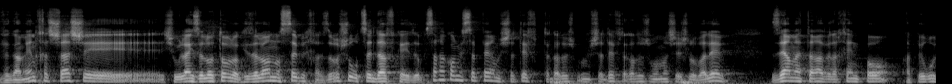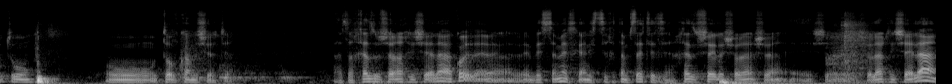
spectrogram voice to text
וגם אין חשש ש, שאולי זה לא טוב לו, כי זה לא הנושא בכלל, זה לא שהוא רוצה דווקא את זה, הוא בסך הכל מספר, משתף את הקדוש, משתף את הקדוש ברוך הוא מה שיש לו בלב, זה המטרה, ולכן פה הפירוט הוא, הוא טוב כמה שיותר. אז אחרי זה הוא שלח לי שאלה, הכל בסמס, כן, אני צריך לתמצת את זה. אחרי זה שולח, שולח לי שאלה,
